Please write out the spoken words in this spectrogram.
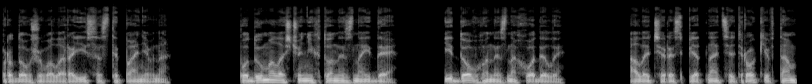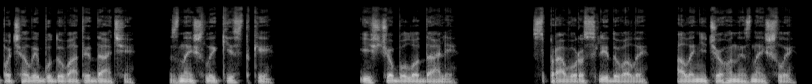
продовжувала Раїса Степанівна. Подумала, що ніхто не знайде, і довго не знаходили. Але через 15 років там почали будувати дачі, знайшли кістки. І що було далі? Справу розслідували, але нічого не знайшли.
